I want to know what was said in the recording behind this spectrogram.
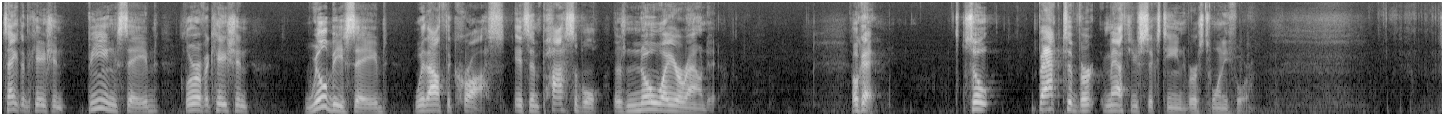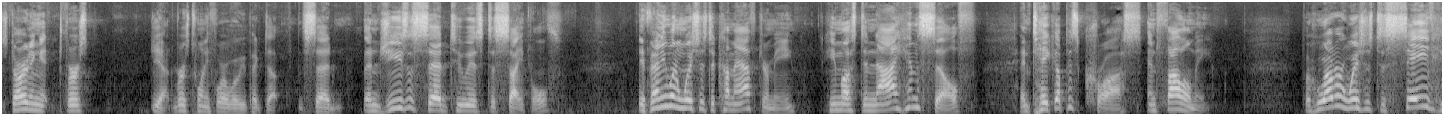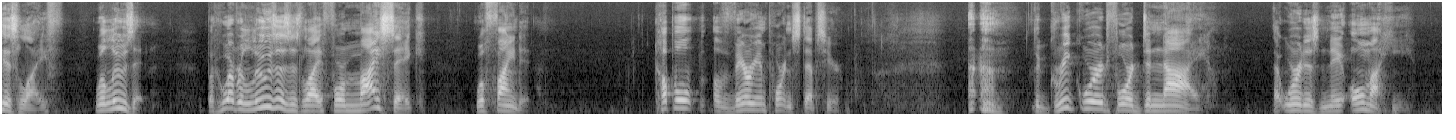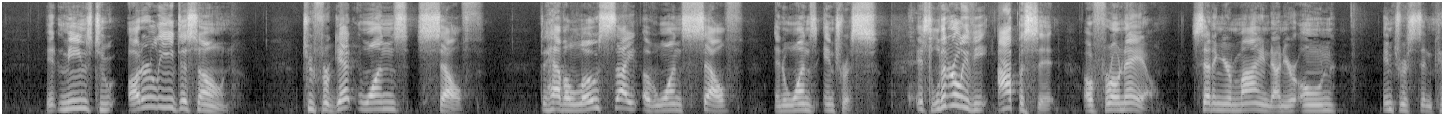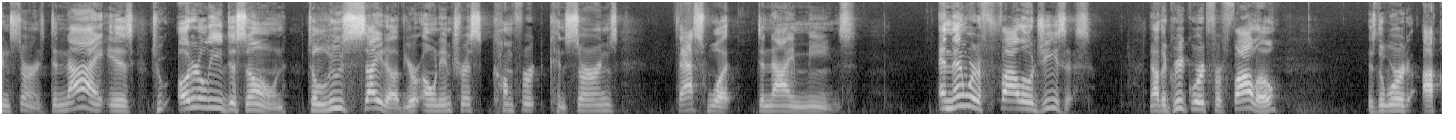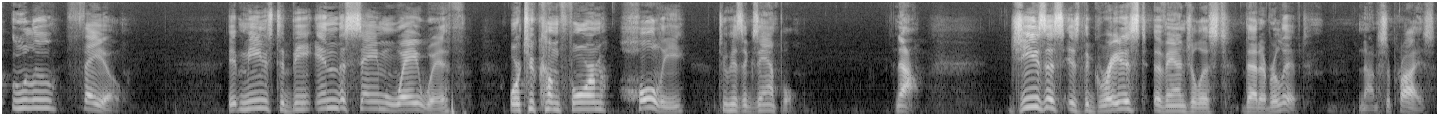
sanctification, being saved, glorification, will be saved without the cross. It's impossible. There's no way around it. Okay, so back to ver- Matthew 16, verse 24. Starting at verse, yeah, verse 24 where we picked up. It said, Then Jesus said to his disciples, If anyone wishes to come after me, he must deny himself and take up his cross and follow me. For whoever wishes to save his life will lose it, but whoever loses his life for my sake will find it. Couple of very important steps here. the Greek word for deny, that word is neomahi. It means to utterly disown, to forget one's self, to have a low sight of one's self and one's interests. It's literally the opposite of phroneo, setting your mind on your own interests and concerns. Deny is to utterly disown, to lose sight of your own interests, comfort, concerns. That's what deny means. And then we're to follow Jesus. Now, the Greek word for follow is the word akulu theo. It means to be in the same way with or to conform wholly to his example. Now, Jesus is the greatest evangelist that ever lived. Not a surprise.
